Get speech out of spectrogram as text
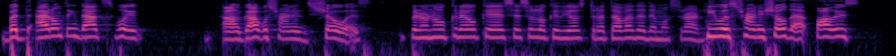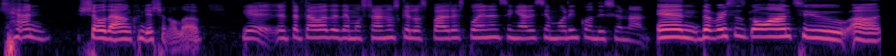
But I don't think that's what uh, God was trying to show us. Pero no creo que es eso lo que Dios trataba de demostrar. He was trying to show that fathers can show that unconditional love. Y él él trataba de demostrarnos que los padres pueden enseñar ese amor incondicional. And the verses go on to uh,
